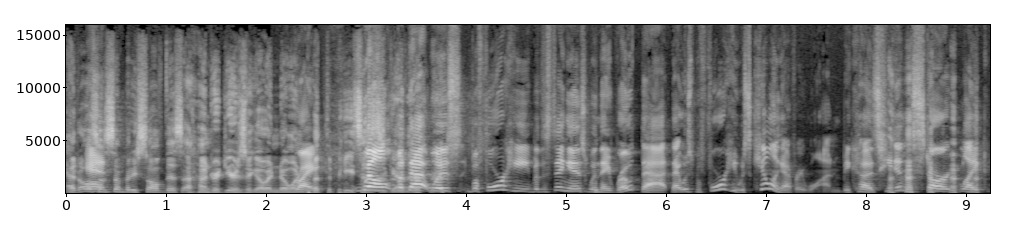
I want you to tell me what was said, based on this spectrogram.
And also, And- somebody solved this a hundred years ago, and no one right. put the pieces together. well, together. but that was before he. But the thing is, when they wrote that, that was before he was killing everyone because he didn't start like.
